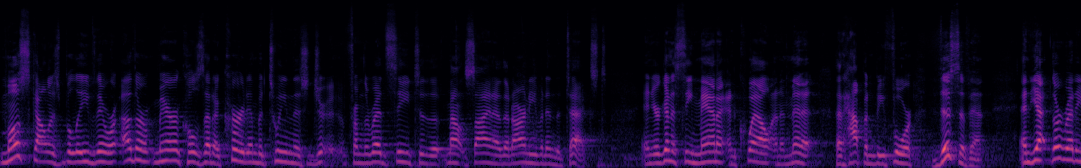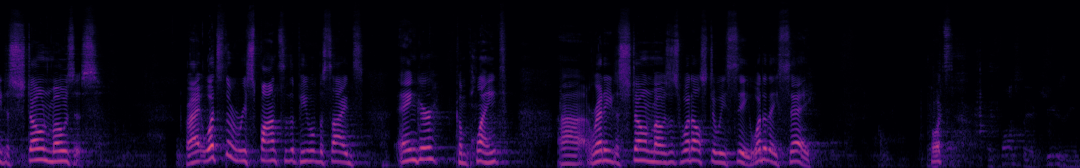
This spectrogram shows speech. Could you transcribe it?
most scholars believe there were other miracles that occurred in between this, from the Red Sea to the Mount Sinai that aren't even in the text. And you're going to see manna and quail in a minute that happened before this event. And yet they're ready to stone Moses. Right? What's the response of the people besides anger, complaint, uh, ready to stone Moses? What else do we see? What do they say? What's falsely accuse him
